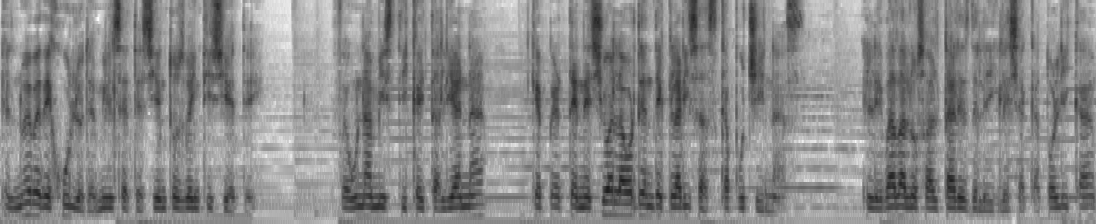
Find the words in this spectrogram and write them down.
el 9 de julio de 1727. Fue una mística italiana que perteneció a la orden de clarisas capuchinas, elevada a los altares de la Iglesia Católica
